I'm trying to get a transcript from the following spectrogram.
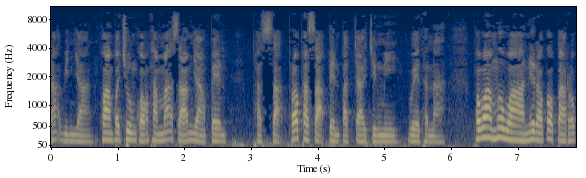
นวิญญาณ ความประชุมของธรรมะสามอย่างเป็นภาษะเพราะภาษะเป็นปัจจัยจึงมีเวทนา เพราะว่าเมื่อวานนี้เราก็ปารบ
